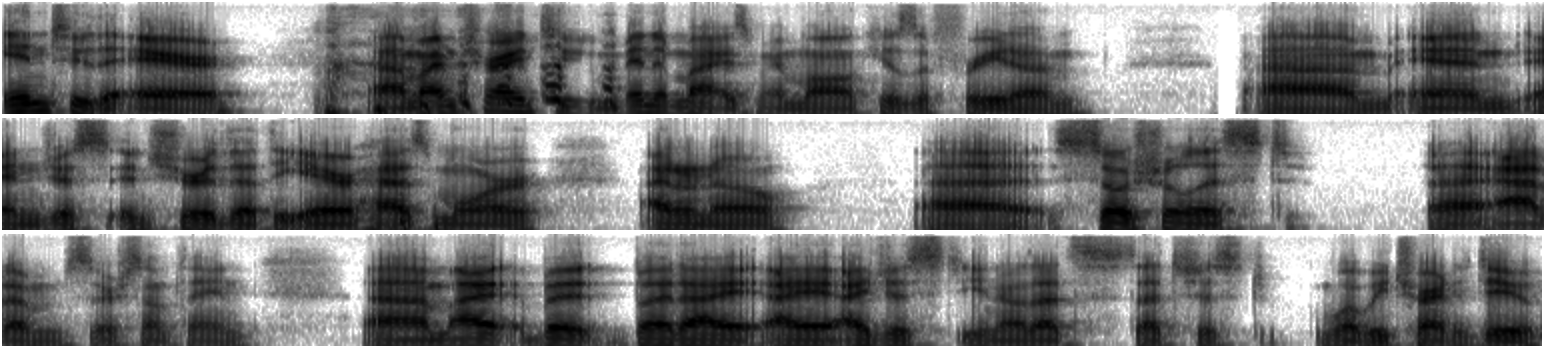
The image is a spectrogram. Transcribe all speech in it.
into the air. Um, I'm trying to minimize my molecules of freedom um, and and just ensure that the air has more. I don't know uh, socialist uh, atoms or something. Um, I but but I, I I just you know that's that's just what we try to do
